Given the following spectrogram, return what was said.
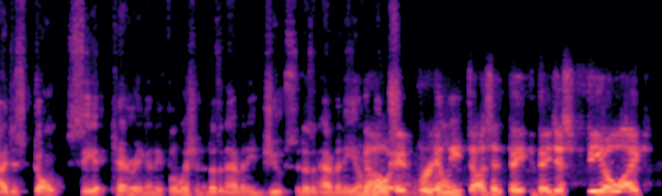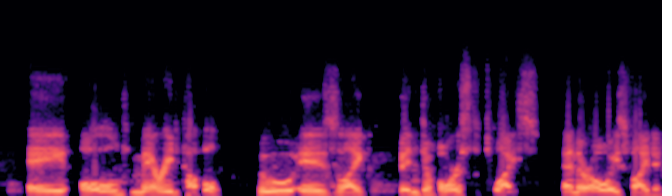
I just don't see it carrying any fruition. It doesn't have any juice. It doesn't have any emotion. No, it really doesn't. They they just feel like a old married couple who is like been divorced twice and they're always fighting.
